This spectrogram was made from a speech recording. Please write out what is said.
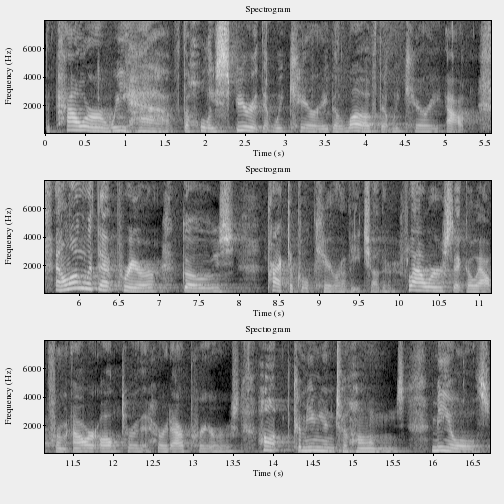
the power we have, the Holy Spirit that we carry, the love that we carry out. And along with that prayer goes practical care of each other. Flowers that go out from our altar that heard our prayers, communion to homes, meals,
